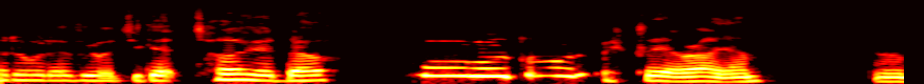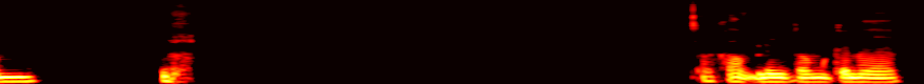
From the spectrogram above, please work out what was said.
I don't want everyone to get tired now. Oh my god! It's clear I am. Um, I can't believe I'm gonna.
